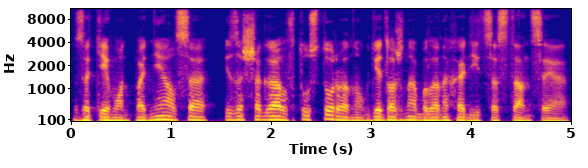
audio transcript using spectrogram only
Затем он поднялся и зашагал в ту сторону, где должна была находиться станция.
